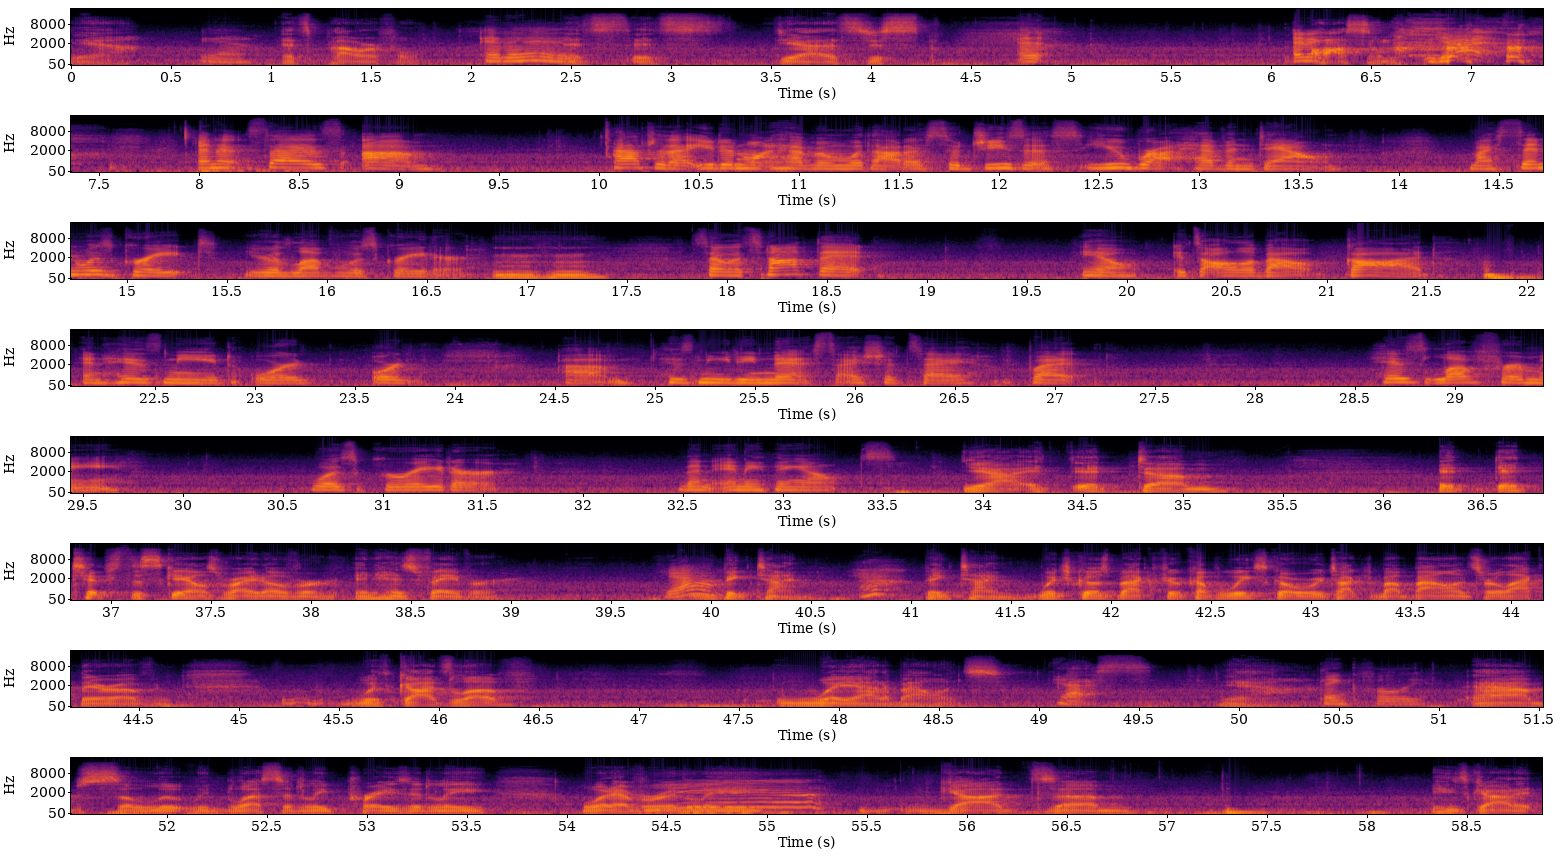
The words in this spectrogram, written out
Yeah. Yeah. It's powerful. It is. It's it's yeah. It's just and, and it- awesome. yes. And it says, um, after that, you didn't want heaven without us. So, Jesus, you brought heaven down. My sin was great, your love was greater. Mm-hmm. So, it's not that, you know, it's all about God and his need or, or, um, his neediness, I should say, but his love for me was greater than anything else. Yeah, it it um, it it tips the scales right over in his favor, Yeah. big time. Yeah. big time. Which goes back to a couple weeks ago where we talked about balance or lack thereof, and with God's love, way out of balance. Yes. Yeah, Thankfully. absolutely, blessedly, praisedly, whatever itly, Yeah. God's um, he's got it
